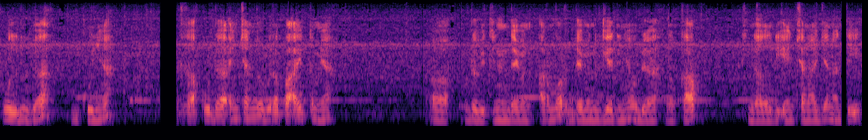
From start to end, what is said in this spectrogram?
full juga bukunya. Terus aku udah enchant beberapa item ya uh, udah bikin diamond armor diamond gearnya udah lengkap. Tinggal di enchant aja nanti.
